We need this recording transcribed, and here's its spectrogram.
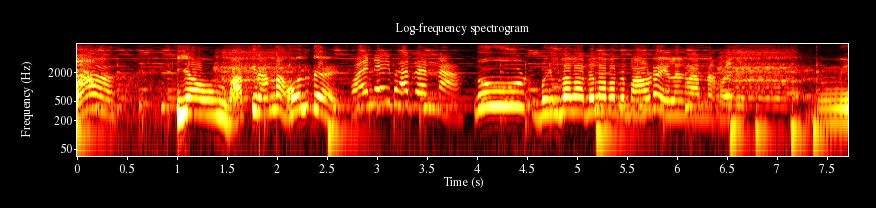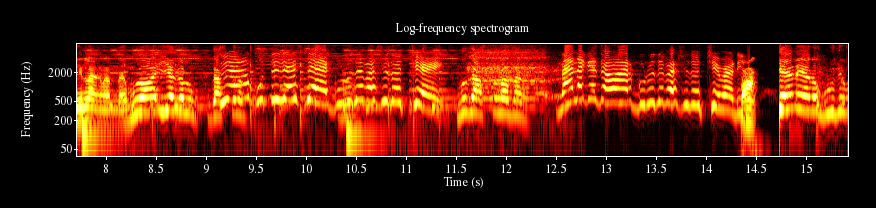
মা ইয়া ও ভাত কি রান্না হল দে? হয় নাই ভাত রান্না। দূর বেলা বেলা বাজে বারোটা এলাং রান্না হয়নি উম, এলাং রান্না। মুই ইয়ে কুত্তে গুরুদেব আসি হচ্ছে মুই গাছতলা যাং না আর গুরুদেব আসি হচ্ছে বাড়ি। কেন আরও গুরুদেব?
